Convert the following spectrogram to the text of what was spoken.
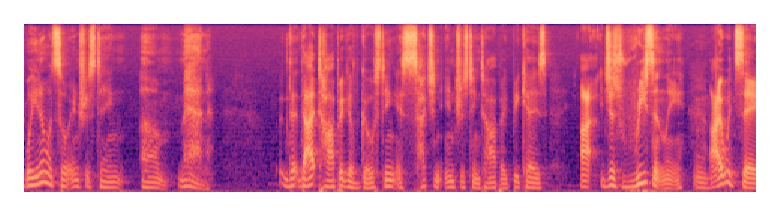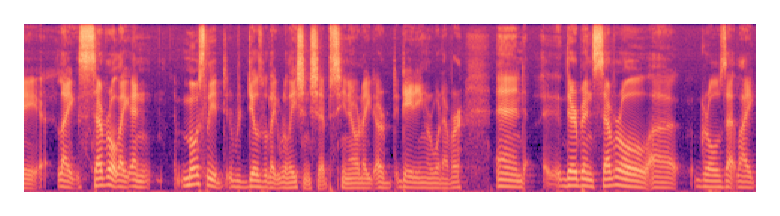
Well, you know what's so interesting, um, man. Th- that topic of ghosting is such an interesting topic because I just recently, Mm. I would say, like several, like, and mostly it deals with like relationships, you know, like or dating or whatever. And uh, there have been several uh, girls that like,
